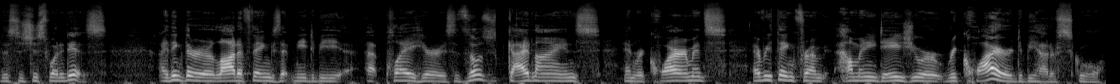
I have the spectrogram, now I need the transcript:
this is just what it is." I think there are a lot of things that need to be at play here. Is those guidelines and requirements, everything from how many days you are required to be out of school,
